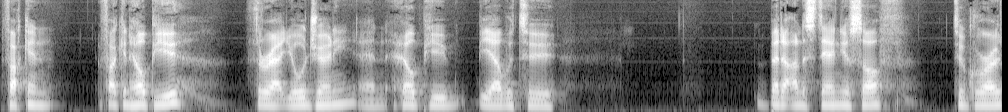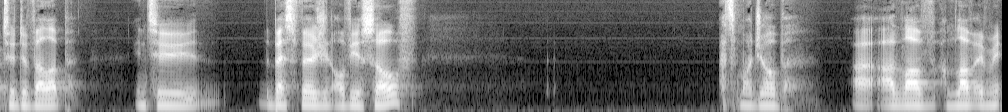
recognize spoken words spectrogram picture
if I can, if I can help you throughout your journey and help you be able to better understand yourself, to grow, to develop into the best version of yourself, that's my job. I, I love I love every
